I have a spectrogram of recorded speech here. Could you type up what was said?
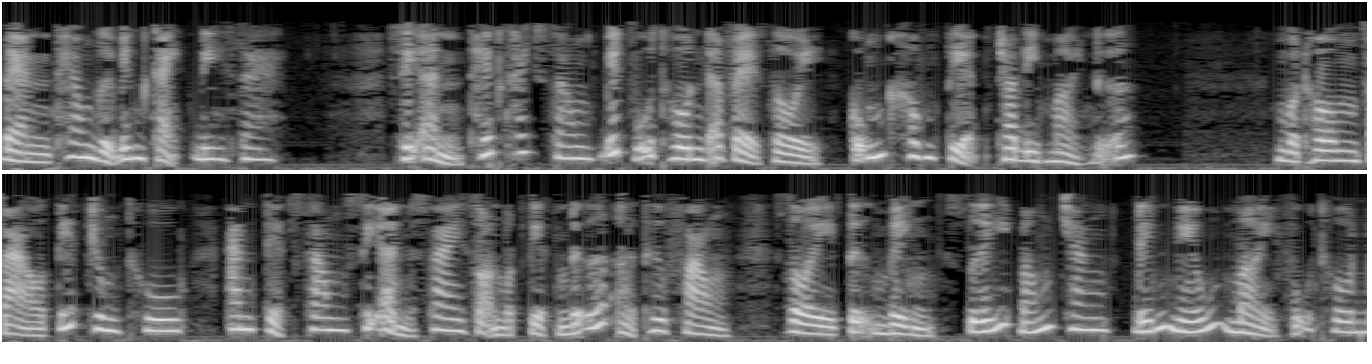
bèn theo người bên cạnh đi ra. Dĩ ẩn thết khách xong biết Vũ Thôn đã về rồi, cũng không tiện cho đi mời nữa. Một hôm vào tiết trung thu, ăn tiệc xong sĩ ẩn sai dọn một tiệc nữa ở thư phòng, rồi tự mình dưới bóng trăng đến miếu mời Vũ Thôn.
